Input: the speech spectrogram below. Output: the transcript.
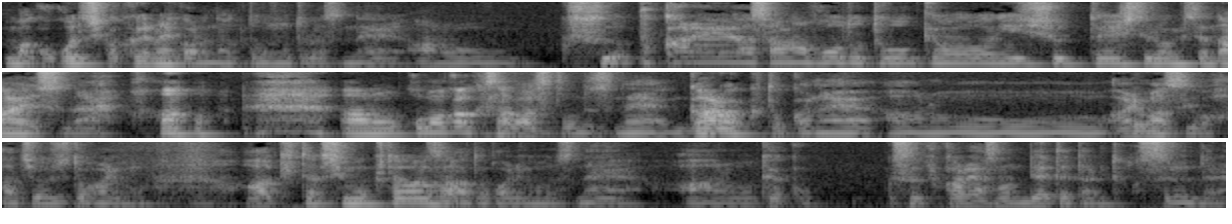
まあここでしか食えないからなんて思うとですねあのスープカレー屋さんほど東京に出店してるお店ないですね。あの細かく探すとですねガラクとかねあのーありますよ。八王子とかにも。あ北下北沢とかにもですねあの結構スープカレー屋さん出てたりとかするんでね。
